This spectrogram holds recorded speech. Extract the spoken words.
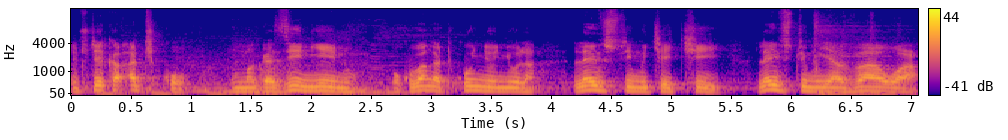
ne tuteeka article mu magazini eno okuba nga tukunyonyola live stream kyeki live stream yavaawa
